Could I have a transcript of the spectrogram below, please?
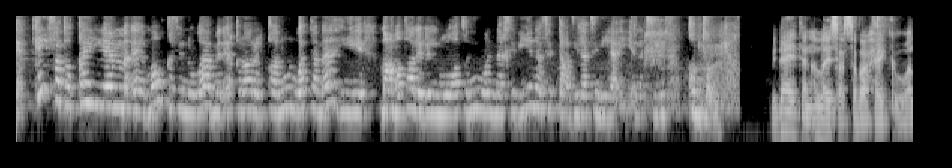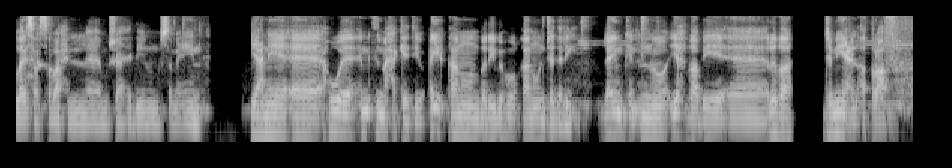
كيف تقيم موقف النواب من إقرار القانون والتماهي مع مطالب المواطنين والناخبين في التعديلات النهائية التي قمتم بها؟ بداية الله يسعد صباحك والله يسعد صباح المشاهدين والمستمعين يعني آه، هو مثل ما حكيتي أي قانون ضريبي هو قانون جدلي. لا يمكن أنه يحظى برضا جميع الأطراف.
